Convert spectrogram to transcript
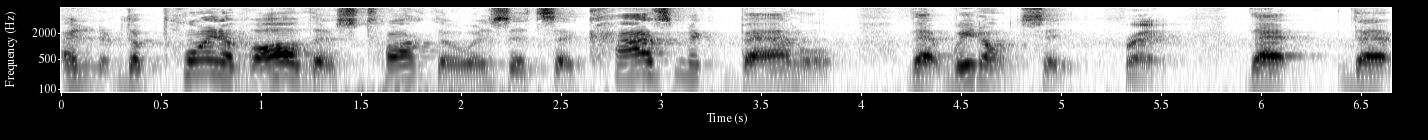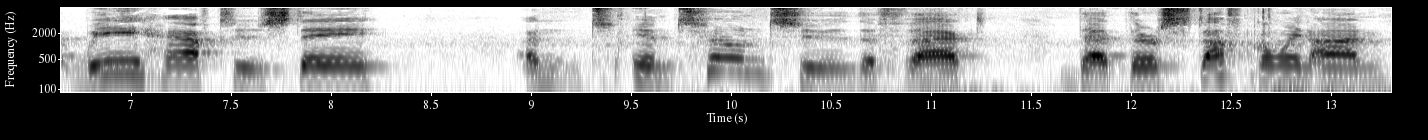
and the point of all this talk, though, is it's a cosmic battle that we don't see. right. That that we have to stay in, in tune to the fact that there's stuff going on.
